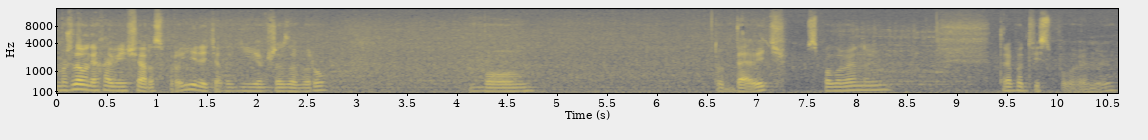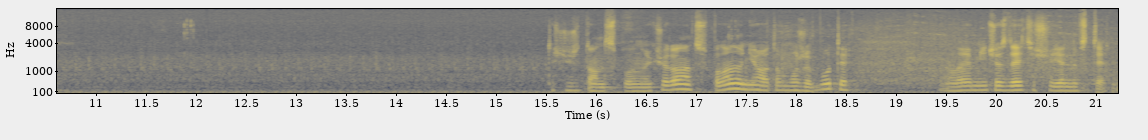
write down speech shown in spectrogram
Можливо, нехай він ще раз проїде, а тоді я вже заберу. Бо тут 9 з половиною. Треба 2 з половиною. Точніше, тон з половиною. Якщо тонна з половиною у нього, то може бути. Але мені щось здається, що я не встигну.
